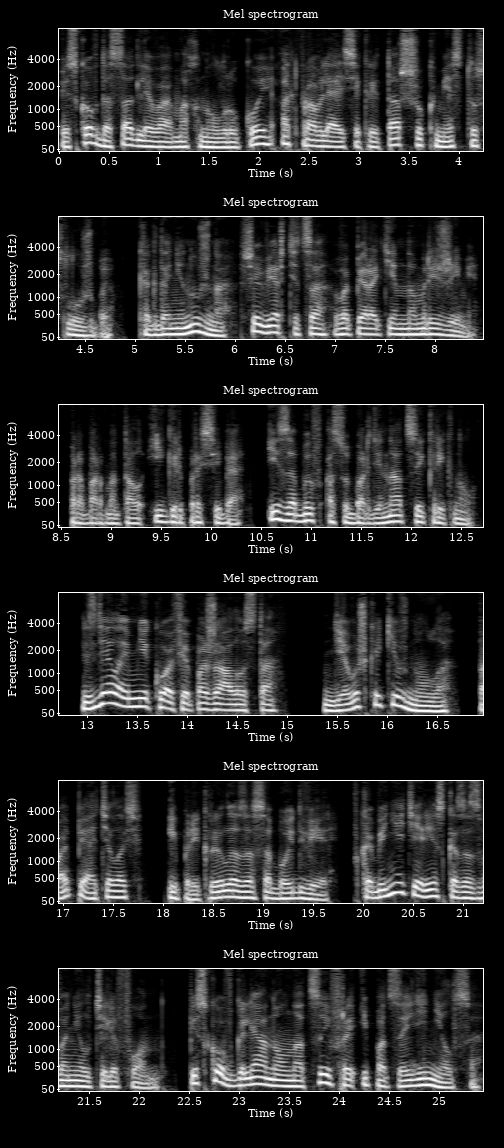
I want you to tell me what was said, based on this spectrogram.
Песков досадливо махнул рукой, отправляя секретаршу к месту службы. Когда не нужно, все вертится в оперативном режиме, пробормотал Игорь про себя и, забыв о субординации, крикнул. «Сделай мне кофе, пожалуйста!» Девушка кивнула, попятилась и прикрыла за собой дверь. В кабинете резко зазвонил телефон. Песков глянул на цифры и подсоединился.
